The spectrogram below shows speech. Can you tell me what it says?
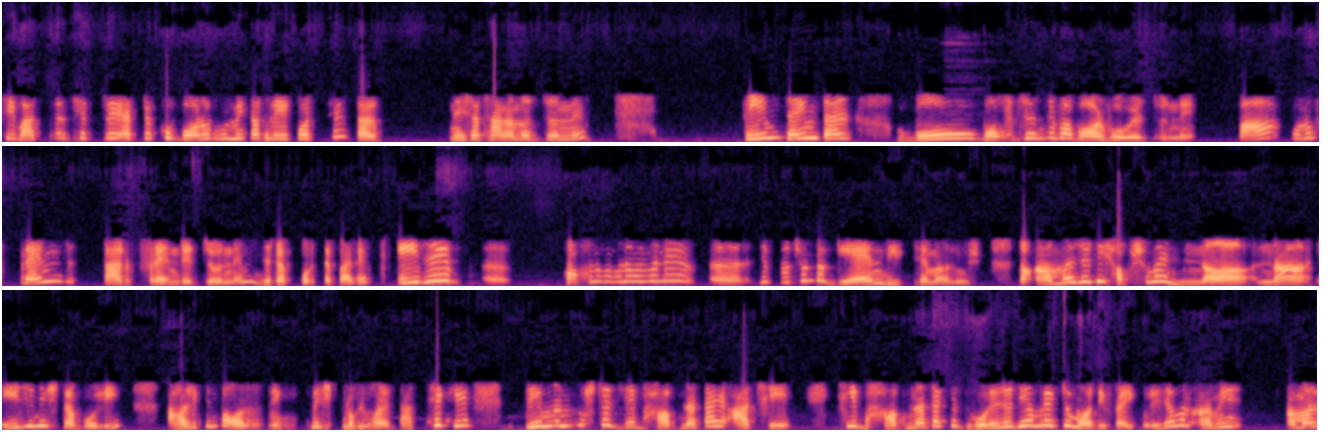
সেই বাচ্চার ক্ষেত্রে একটা খুব বড় ভূমিকা প্লে করছে তার নেশা ছাড়ানোর জন্য। সেম টাইম তার বউ, বউয়ের জন্য বা বর বউয়ের জন্য বা কোনো ফ্রেন্ড তার ফ্রেন্ডের জন্য যেটা করতে পারে। এই যে কখনো কখনো আমার মানে যে প্রচণ্ড জ্ঞান দিচ্ছে মানুষ। তো আমরা যদি সবসময় না না এই জিনিসটা বলি, তাহলে কিন্তু অনেক বেশি প্রবলেম হয়। তার থেকে যে মানুষটা যে ভাবনাটায় আছে, সেই ভাবনাটাকে ধরে যদি আমরা একটু মডিফাই করি, যেমন আমি, আমার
